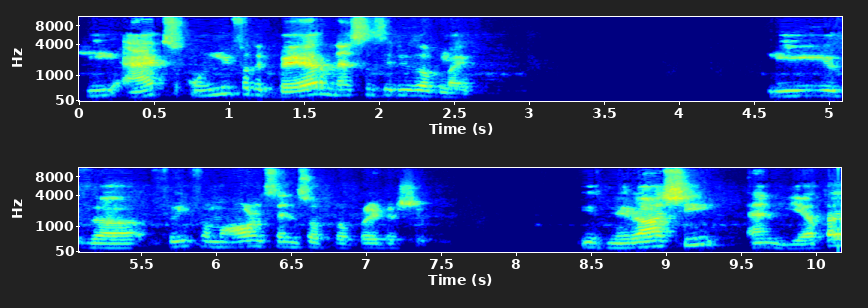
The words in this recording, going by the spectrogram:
he acts only for the bare necessities of life He is uh, free from all sense of proprietorship he is nirashi and yata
